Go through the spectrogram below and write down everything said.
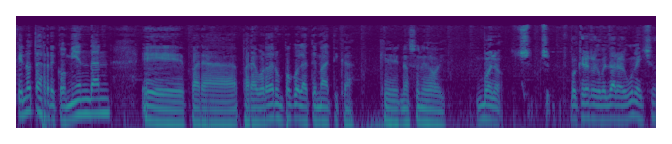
qué notas recomiendan eh, para, para abordar un poco la temática que nos une hoy? bueno yo- yo- ¿vos querés recomendar alguna? y yo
